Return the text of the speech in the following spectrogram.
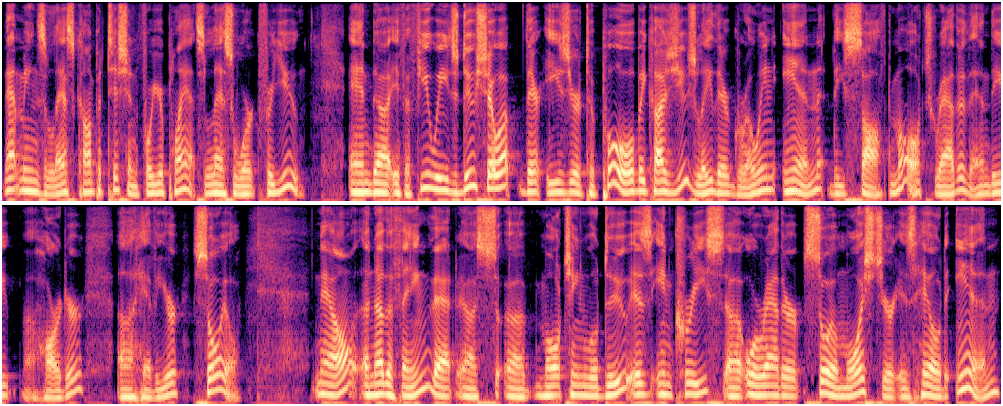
That means less competition for your plants, less work for you. And uh, if a few weeds do show up, they're easier to pull because usually they're growing in the soft mulch rather than the uh, harder, uh, heavier soil. Now, another thing that uh, uh, mulching will do is increase, uh, or rather, soil moisture is held in,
